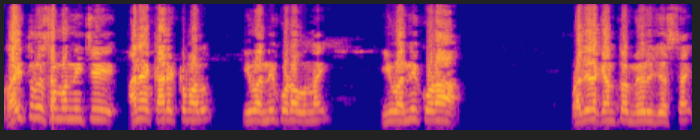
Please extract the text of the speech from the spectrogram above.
రైతులకు సంబంధించి అనేక కార్యక్రమాలు ఇవన్నీ కూడా ఉన్నాయి. ఇవన్నీ కూడా ప్రజలకు ఎంతో మేలు చేస్తాయి.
